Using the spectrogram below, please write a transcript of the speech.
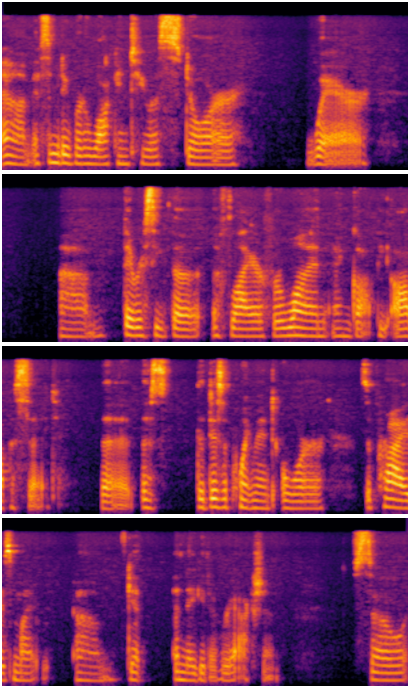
um, if somebody were to walk into a store where um, they received the, the flyer for one and got the opposite, the, the, the disappointment or surprise might um, get a negative reaction. So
